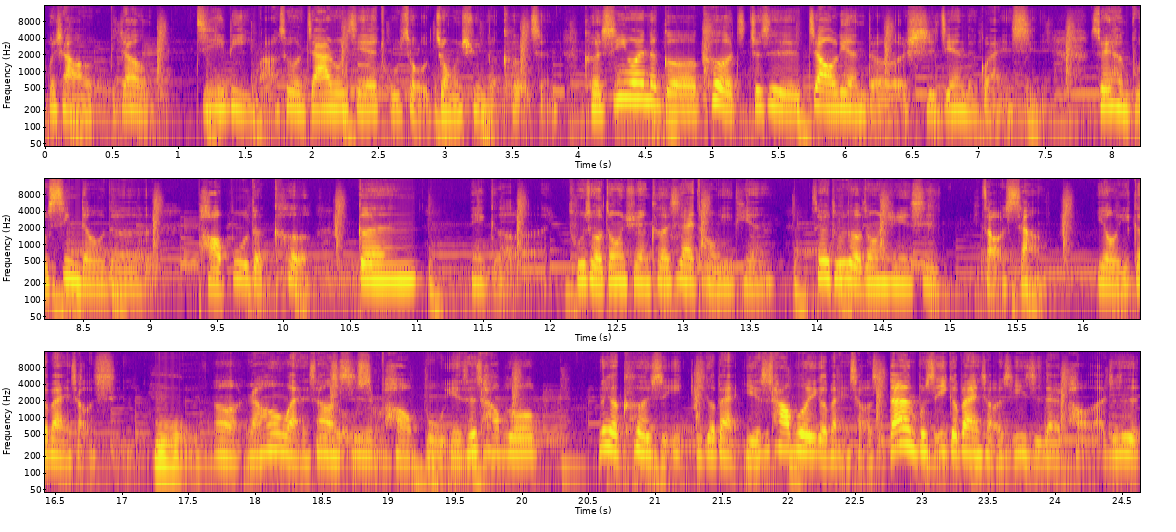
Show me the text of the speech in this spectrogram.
我想要比较激励嘛，所以我加入一些徒手重训的课程。可是因为那个课就是教练的时间的关系，所以很不幸的我的。跑步的课跟那个徒手重训课是在同一天，所以徒手重训是早上有一个半小时，嗯，然后晚上是跑步，也是差不多，那个课是一一个半，也是差不多一个半小时，当然不是一个半小时一直在跑啦，就是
